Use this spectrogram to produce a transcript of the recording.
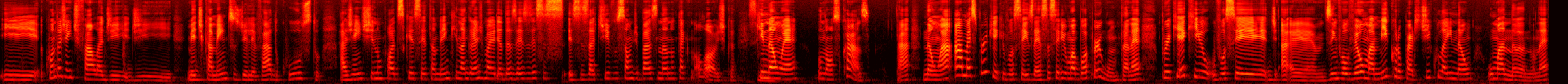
E quando a gente fala de, de medicamentos de elevado custo, a gente não pode esquecer também que, na grande maioria das vezes, esses, esses ativos são de base nanotecnológica, que Sim. não é o nosso caso. Tá? Não há. Ah, mas por que, que vocês. Essa seria uma boa pergunta, né? Por que, que você é, desenvolveu uma micropartícula e não uma nano, né?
